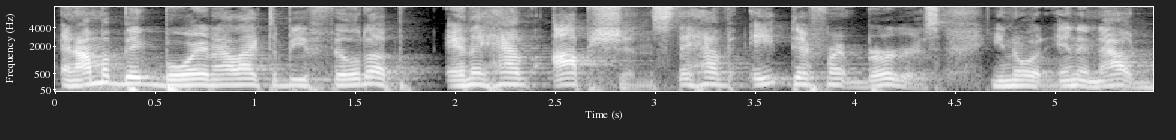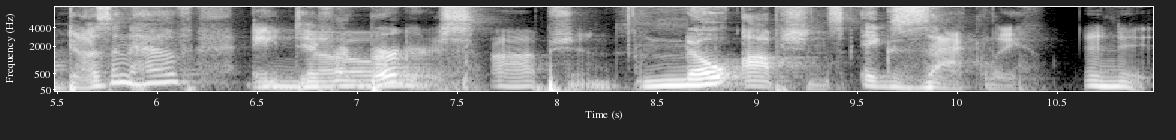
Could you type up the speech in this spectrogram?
and I'm a big boy and I like to be filled up. And they have options. They have eight different burgers. You know what In-N-Out doesn't have? Eight different burgers. options. No options. Exactly. And it,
